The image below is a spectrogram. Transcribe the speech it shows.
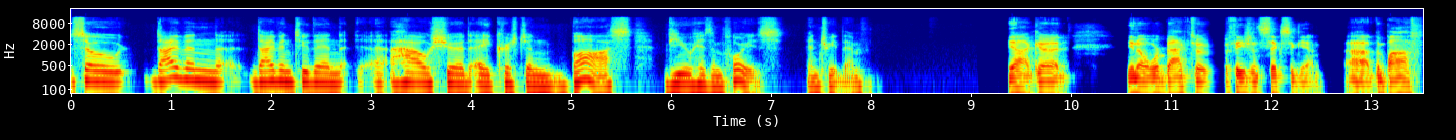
So dive in dive into then uh, how should a Christian boss view his employees and treat them? Yeah, good. You know, we're back to Ephesians 6 again. Uh, the boss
